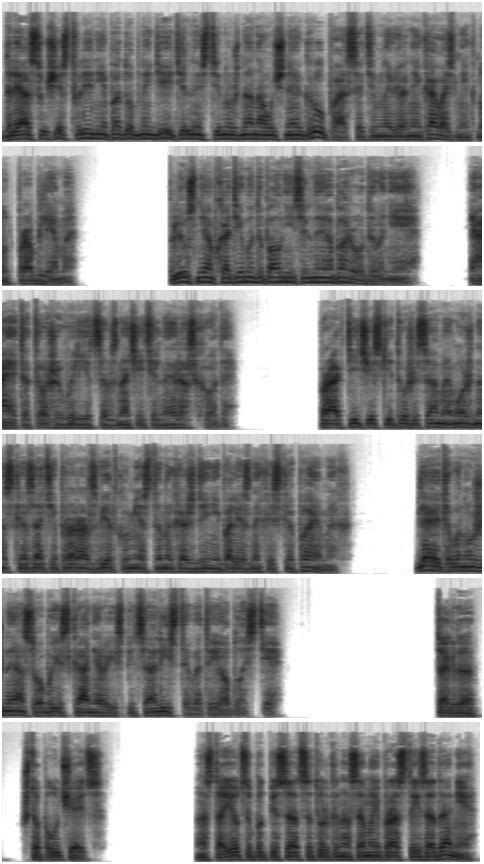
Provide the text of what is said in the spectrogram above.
Для осуществления подобной деятельности нужна научная группа, а с этим наверняка возникнут проблемы. Плюс необходимо дополнительное оборудование. А это тоже выльется в значительные расходы. Практически то же самое можно сказать и про разведку местонахождений полезных ископаемых. Для этого нужны особые сканеры и специалисты в этой области. Тогда что получается? Остается подписаться только на самые простые задания?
